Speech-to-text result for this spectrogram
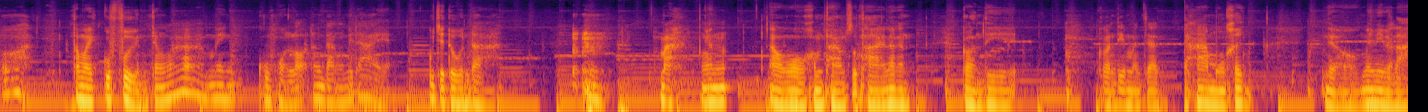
โอ้ทำไมกูฝืนจังว่าแม่งกูหัวเราะดัง ๆ ไม่ได้อะกูจะโดนด่า มา งั้นเอาคำถามสุดท้ายแล้วกัน ก่อนที่ ก่อนที่มันจะห้าโมงครึ่ง เดี๋ยวไม่มีเวลา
